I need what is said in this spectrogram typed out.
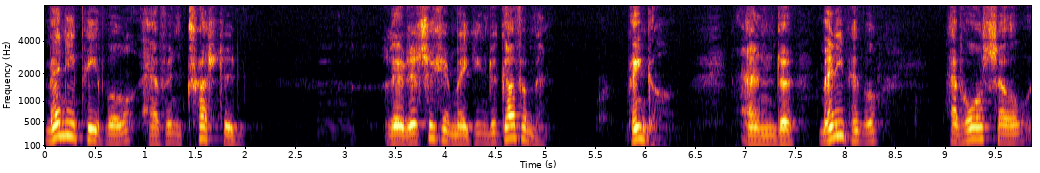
many people have entrusted their decision making to government. Bingo. And uh, many people have also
